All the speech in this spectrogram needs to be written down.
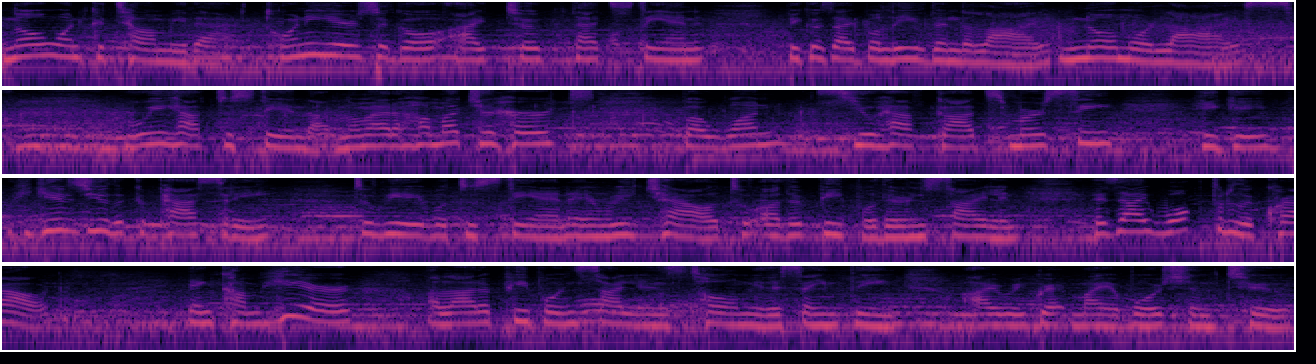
No one could tell me that. 20 years ago, I took that stand because I believed in the lie. No more lies. We have to stand up, no matter how much it hurts. But once you have God's mercy, He gave He gives you the capacity to be able to stand and reach out to other people that are in silence. As I walk through the crowd, and come here, a lot of people in silence told me the same thing. I regret my abortion too.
